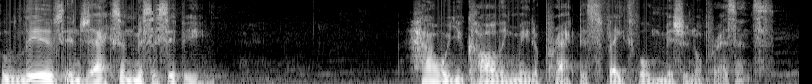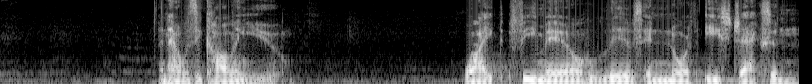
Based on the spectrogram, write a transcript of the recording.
who lives in Jackson, Mississippi, how are you calling me to practice faithful missional presence? And how is he calling you? White female who lives in Northeast Jackson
